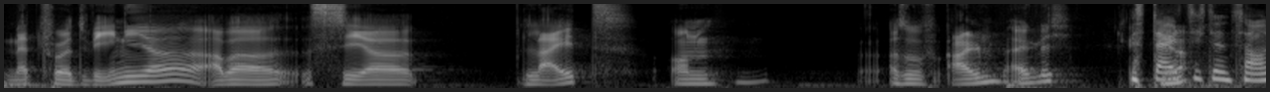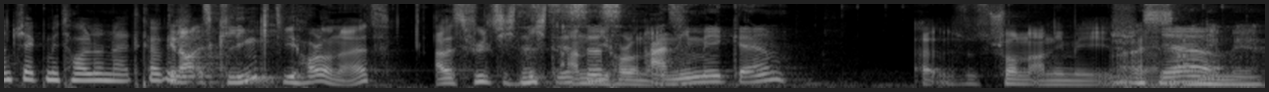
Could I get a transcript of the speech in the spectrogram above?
Metroidvania, aber sehr light on, also allem eigentlich. Es teilt ja. sich den Soundtrack mit Hollow Knight, glaube ich. Genau, es klingt wie Hollow Knight, aber es fühlt sich nicht an wie Hollow Knight. Anime-Game? Äh, es ist schon Anime. Es ist ja. Anime.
